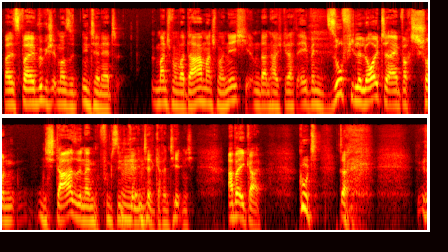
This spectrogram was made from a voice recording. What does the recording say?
Weil es war ja wirklich immer so Internet. Manchmal war da, manchmal nicht. Und dann habe ich gedacht, ey, wenn so viele Leute einfach schon nicht da sind, dann funktioniert der Internet garantiert nicht. Aber egal. Gut, dann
